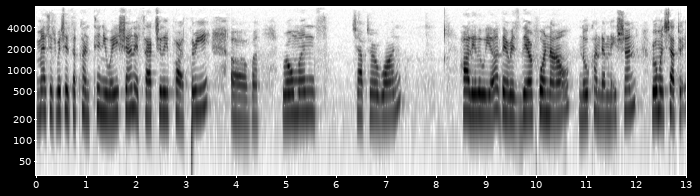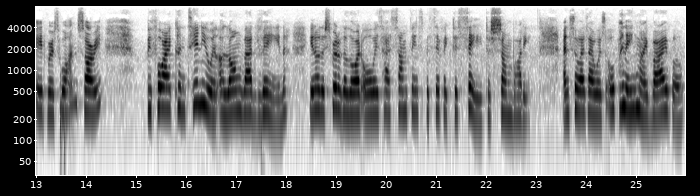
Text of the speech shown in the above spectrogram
message, which is a continuation, it's actually part three of Romans chapter 1 Hallelujah. There is therefore now no condemnation. Romans chapter 8, verse 1. Sorry. Before I continue in, along that vein, you know, the Spirit of the Lord always has something specific to say to somebody. And so as I was opening my Bible,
